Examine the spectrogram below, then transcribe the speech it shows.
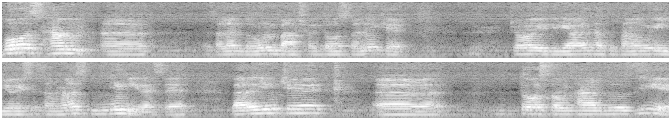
باز هم مثلا به اون بخش های داستانی که جاهای دیگر حتی تمام این جایسیس هم هست نمی‌رسه. برای اینکه داستان پردازی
